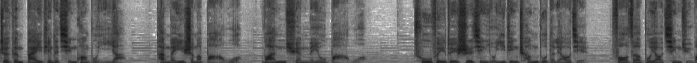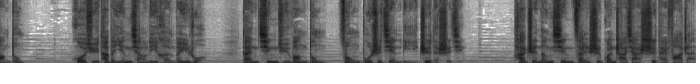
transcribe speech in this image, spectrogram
这跟白天的情况不一样。他没什么把握，完全没有把握。除非对事情有一定程度的了解，否则不要轻举妄动。或许他的影响力很微弱，但轻举妄动总不是件理智的事情。他只能先暂时观察下事态发展。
